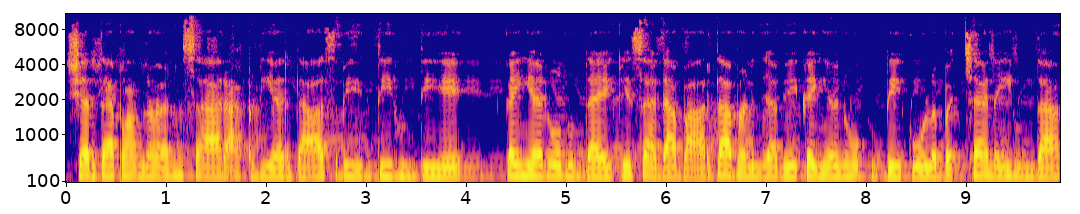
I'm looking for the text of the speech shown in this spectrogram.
ਸ਼ਰਧਾ ਭਾਵਨਾ ਅਨੁਸਾਰ ਆਪਣੀ ਅਰਦਾਸ ਬੇਨਤੀ ਹੁੰਦੀ ਹੈ ਕਈਆਂ ਨੂੰ ਹੁੰਦਾ ਹੈ ਕਿ ਸਾਡਾ ਬਾਹਰ ਦਾ ਬਣ ਜਾਵੇ, ਕਈਆਂ ਨੂੰ ਦੇ ਕੋਲ ਬੱਚਾ ਨਹੀਂ ਹੁੰਦਾ।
